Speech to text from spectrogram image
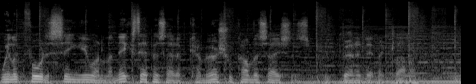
we look forward to seeing you on the next episode of Commercial Conversations with Bernadette McClelland.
